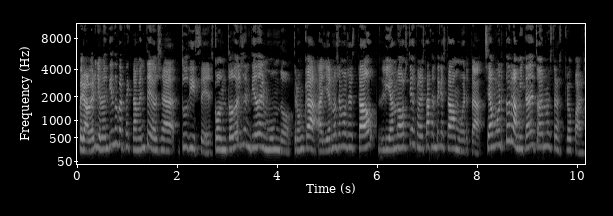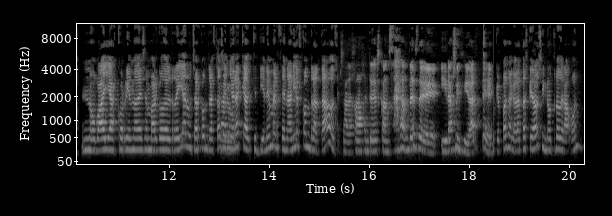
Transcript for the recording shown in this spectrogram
Pero a ver, yo lo entiendo perfectamente, o sea, tú dices, con todo el sentido del mundo, tronca, ayer nos hemos estado liando a hostias con esta gente que estaba muerta. Se ha muerto la mitad de todas nuestras tropas. No vayas corriendo a desembarco del rey a luchar contra esta Claro. señora que, que tiene mercenarios contratados. O sea, deja a la gente descansar antes de ir a suicidarte. ¿Qué pasa? Que ahora te has quedado sin otro dragón.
